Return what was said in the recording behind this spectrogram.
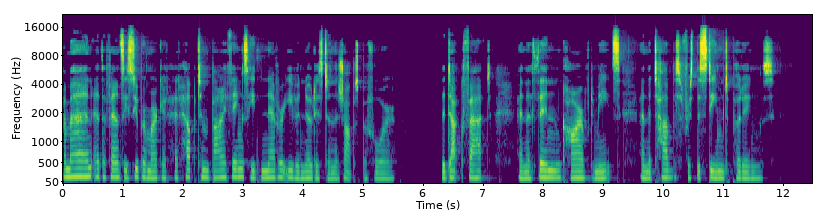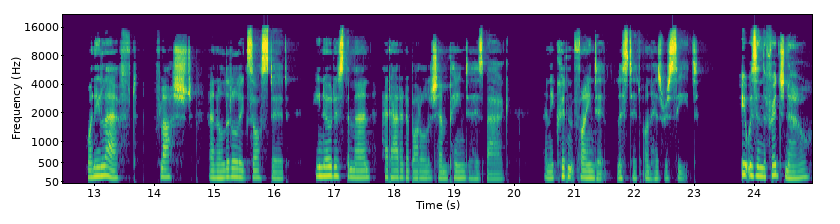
A man at the fancy supermarket had helped him buy things he'd never even noticed in the shops before the duck fat, and the thin carved meats, and the tubs for the steamed puddings. When he left, flushed and a little exhausted, he noticed the man had added a bottle of champagne to his bag, and he couldn't find it listed on his receipt. It was in the fridge now,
